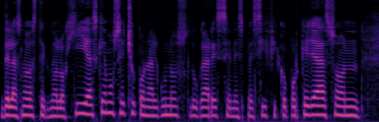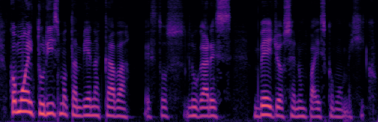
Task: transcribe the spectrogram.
de las nuevas tecnologías que hemos hecho con algunos lugares en específico, porque ya son como el turismo también acaba estos lugares bellos en un país como México.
